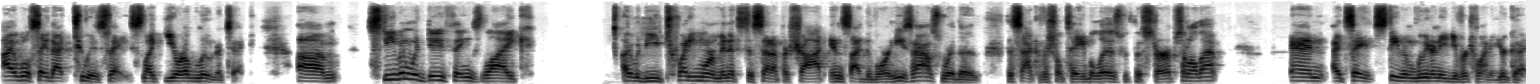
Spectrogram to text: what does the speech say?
I will say that to his face like, you're a lunatic. Um, Steven would do things like, I would need 20 more minutes to set up a shot inside the Voorhees house where the, the sacrificial table is with the stirrups and all that. And I'd say, Steven, we don't need you for 20. You're good.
